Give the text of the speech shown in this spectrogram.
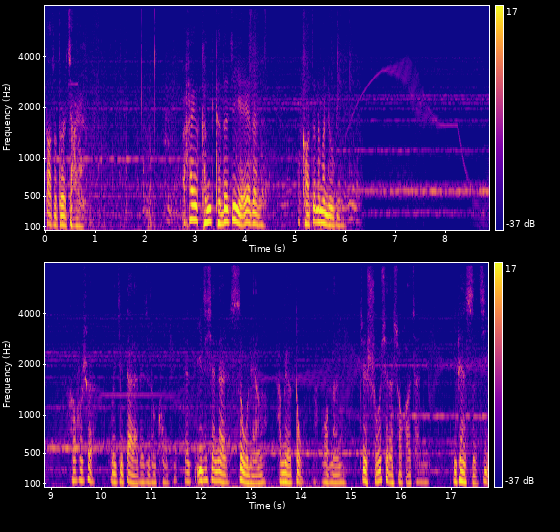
到处都是假人。还有肯肯德基爷爷在呢，我靠，真他妈牛逼！核辐射。危机带来的这种恐惧，现一直现在四五年了还没有动。我们最熟悉的受华场地，一片死寂。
